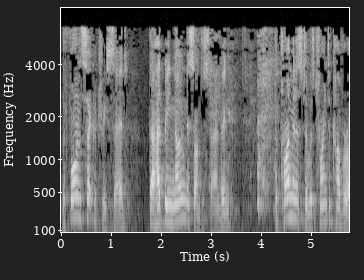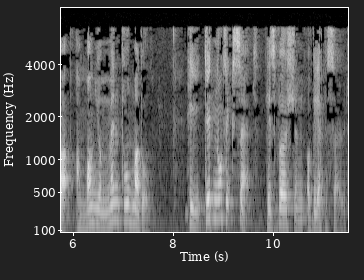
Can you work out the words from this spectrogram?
The Foreign Secretary said there had been no misunderstanding. The Prime Minister was trying to cover up a monumental muddle. He did not accept his version of the episode.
